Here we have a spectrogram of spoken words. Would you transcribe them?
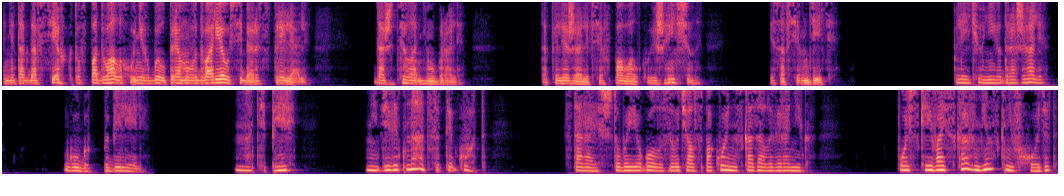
Они тогда всех, кто в подвалах у них был, прямо во дворе у себя расстреляли. Даже тела не убрали. Так и лежали все в повалку, и женщины, и совсем дети. Плечи у нее дрожали, губы побелели. Но теперь не девятнадцатый год. Стараясь, чтобы ее голос звучал спокойно, сказала Вероника. Польские войска в Минск не входят.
